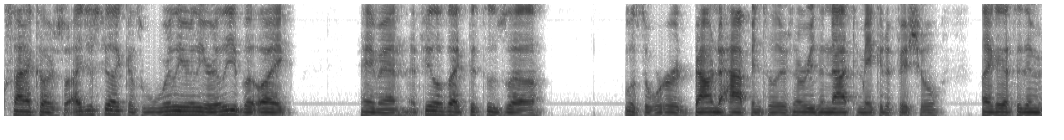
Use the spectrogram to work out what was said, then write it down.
sign a coach. So I just feel like it's really, really early. But like, hey, man, it feels like this was uh, what's the word? Bound to happen. So there's no reason not to make it official. Like I guess they've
